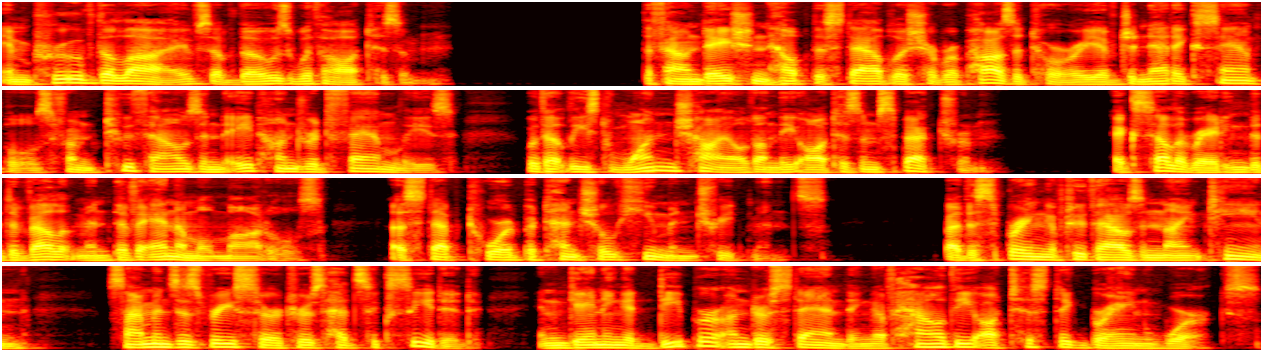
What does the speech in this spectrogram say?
improve the lives of those with autism. The Foundation helped establish a repository of genetic samples from 2,800 families with at least one child on the autism spectrum, accelerating the development of animal models, a step toward potential human treatments. By the spring of 2019, Simons's researchers had succeeded in gaining a deeper understanding of how the autistic brain works,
